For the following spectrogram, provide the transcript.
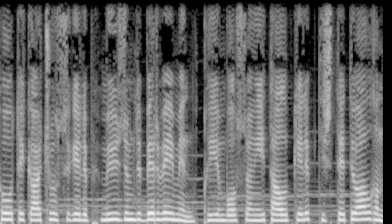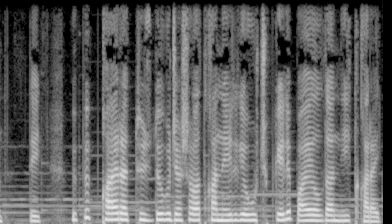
Тоо теке ачуусу келип мүйүзүмдү бербеймин кыйын болсоң ит алып келип тиштетип алгын дейт. Үпүп кайра түздөгү жашап аткан элге учуп келип айылдан ит карайт.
